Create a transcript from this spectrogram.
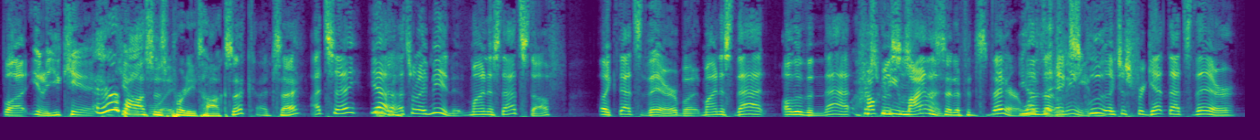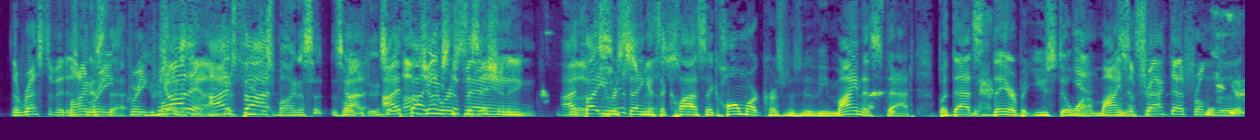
But you know, you can't. Hair Boss is pretty toxic, I'd say. I'd say, yeah, that's what I mean. Minus that stuff, like that's there, but minus that. Other than that, How can you minus fine. it if it's there? You what have does to that exclude, mean? like just forget that's there. The rest of it is Minus great, that. great You Christmas Got it. time. I you just, thought- you just minus it. That's all you it. do. I I'm thought you were saying. I thought you were saying it's a classic Hallmark Christmas movie minus that, but that's there, but you still want to minus it. subtract that from the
